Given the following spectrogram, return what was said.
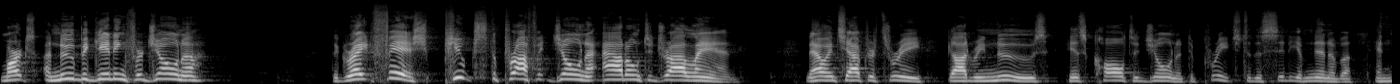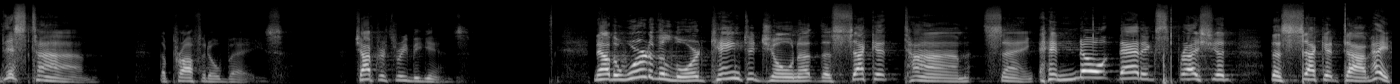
marks a new beginning for Jonah. The great fish pukes the prophet Jonah out onto dry land. Now, in chapter 3, God renews his call to Jonah to preach to the city of Nineveh, and this time the prophet obeys. Chapter 3 begins. Now, the word of the Lord came to Jonah the second time, saying, and note that expression the second time. Hey,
